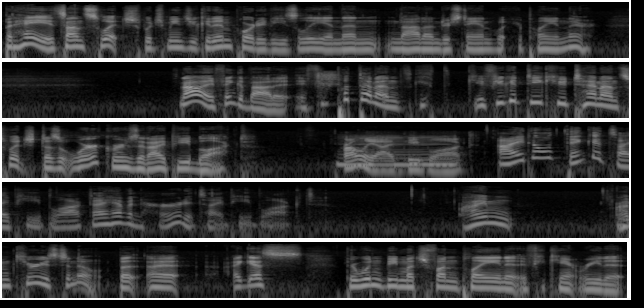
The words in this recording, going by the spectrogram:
but hey, it's on Switch, which means you could import it easily and then not understand what you're playing there. Now that I think about it, if you put that on, if you get DQ10 on Switch, does it work or is it IP blocked? Probably Mm. IP blocked. I don't think it's IP blocked. I haven't heard it's IP blocked. I'm I'm curious to know, but uh, I guess there wouldn't be much fun playing it if you can't read it.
